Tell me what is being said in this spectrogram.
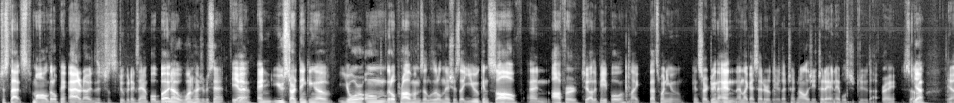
just that small little pink. i don't know it's just a stupid example but no, one hundred percent. yeah. And you start thinking of your own little problems and little niches that you can solve and offer to other people. Like that's when you can start doing that. And and like I said earlier, that technology today enables you to do that, right? So Yeah. Yeah.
